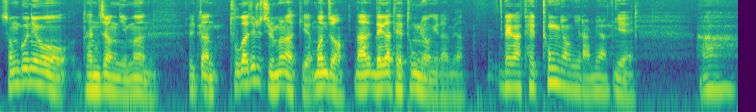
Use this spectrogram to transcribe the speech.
정근효 단장님은 일단 두 가지를 질문할게요. 먼저, 나 내가 대통령이라면, 내가 대통령이라면 예, 아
